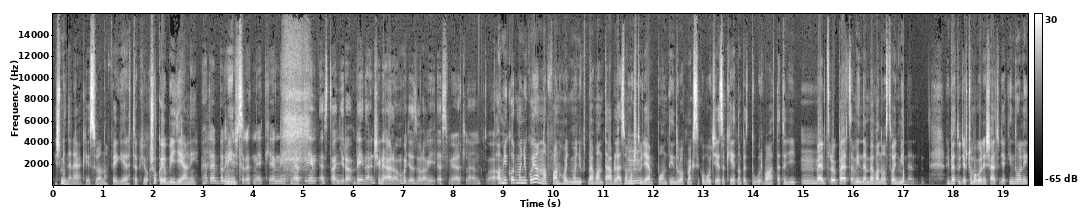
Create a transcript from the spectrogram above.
és minden elkészül a nap végére, tök jó. Sokkal jobb így élni. hát ebből én mint- is szeretnék kérni, mert én ezt annyira bénán csinálom, hogy ez valami eszméletlen. Wow. Amikor mondjuk olyan nap van, hogy mondjuk be van táblázva, mm. most ugye pont indulok Mexikóba, úgyhogy ez a két nap, ez durva, tehát hogy így mm. percről percre minden be van osztva, hogy minden, hogy be tudjak csomagolni és el tudjak indulni.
